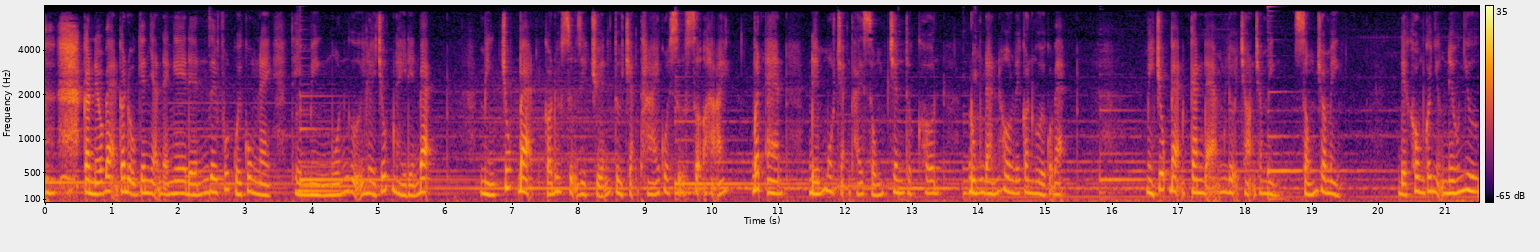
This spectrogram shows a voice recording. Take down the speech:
còn nếu bạn có đủ kiên nhẫn để nghe đến giây phút cuối cùng này, thì mình muốn gửi lời chúc này đến bạn. Mình chúc bạn có được sự dịch chuyển từ trạng thái của sự sợ hãi, bất an đến một trạng thái sống chân thực hơn, đúng đắn hơn với con người của bạn. Mình chúc bạn can đảm lựa chọn cho mình, sống cho mình, để không có những nếu như,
